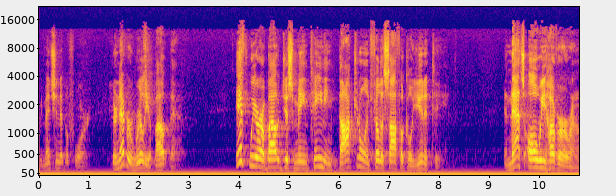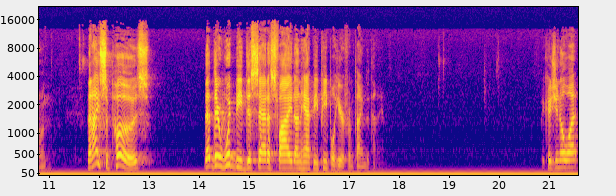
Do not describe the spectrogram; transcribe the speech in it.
We mentioned it before. They're never really about that. If we are about just maintaining doctrinal and philosophical unity, and that's all we hover around, then I suppose that there would be dissatisfied, unhappy people here from time to time. Because you know what?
